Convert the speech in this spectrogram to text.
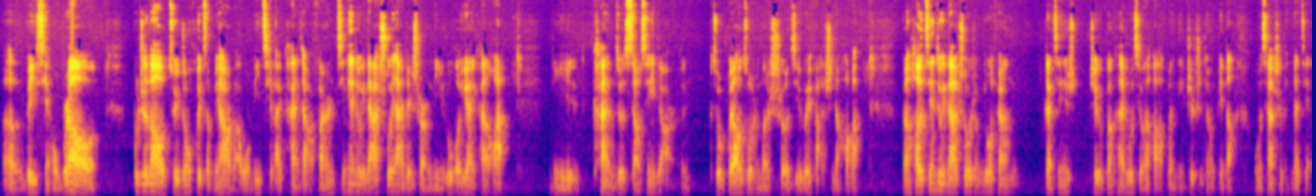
呃危险。我不知道，不知道最终会怎么样吧？我们一起来看一下。反正今天就给大家说一下这事儿。你如果愿意看的话，你看就小心一点儿，就不要做什么涉及违法的事情，好吧？呃，好的，今天就给大家说这么多，非常。感谢您这个观看，如果喜欢的话，欢迎您支持订阅频道。我们下个视频再见。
